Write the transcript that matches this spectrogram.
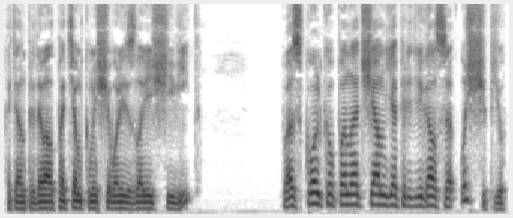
хотя он придавал потемкам еще более зловещий вид. Поскольку по ночам я передвигался ощупью,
